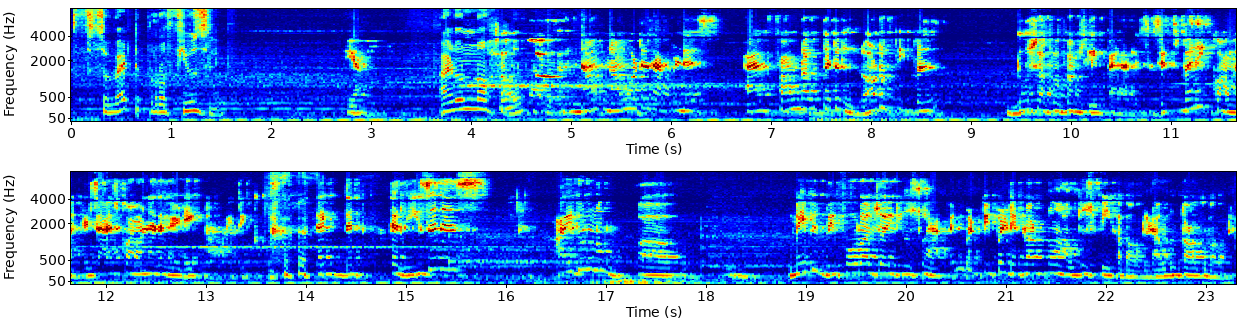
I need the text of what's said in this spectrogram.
sweat profusely. Yeah. I don't know So how uh, now now what has happened is I have found out that a lot of people do suffer from sleep paralysis. It's very common. It's as common as a headache now. I think. like the the reason is I don't know. Uh, maybe before also it used to happen, but people did not know how to speak about it, how to talk about it.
